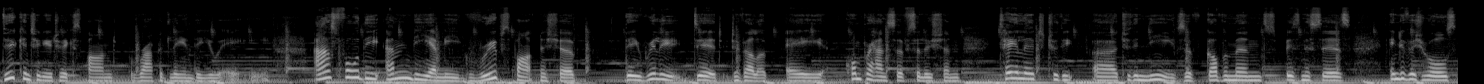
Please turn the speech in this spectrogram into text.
do continue to expand rapidly in the UAE. As for the MBME Group's partnership, they really did develop a comprehensive solution tailored to the uh, to the needs of governments, businesses, individuals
